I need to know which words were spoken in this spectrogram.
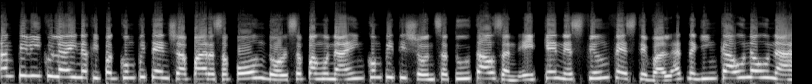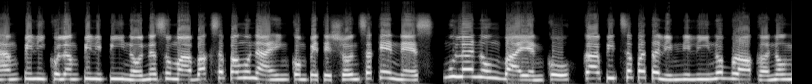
Ang pelikula ay nakipagkompetensya para sa Palme d'Or sa pangunahing kompetisyon sa 2008 Cannes Film Festival at naging kauna-unahang pelikulang Pilipino na sumabak sa pangunahing kompetisyon sa Cannes, mula noong Bayan Ko, kapit sa patalim ni Lino Brocca noong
